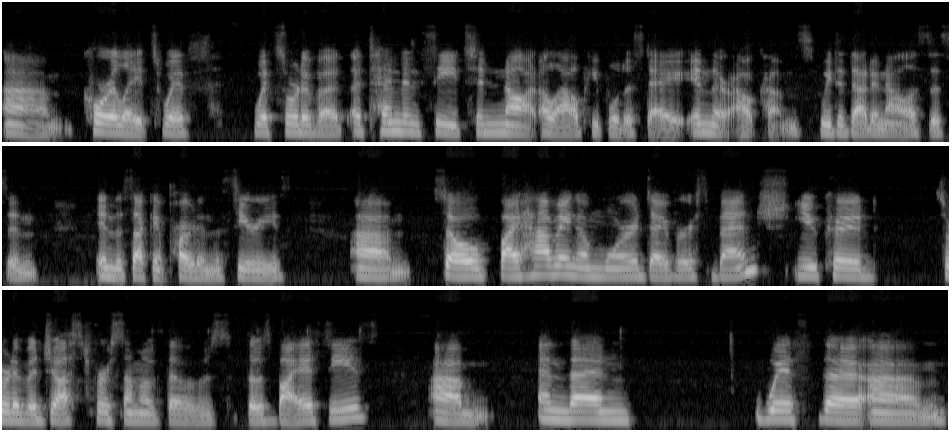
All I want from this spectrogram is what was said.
um, correlates with with sort of a, a tendency to not allow people to stay in their outcomes. We did that analysis in in the second part in the series. Um, so by having a more diverse bench, you could sort of adjust for some of those those biases. Um, and then with the um,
